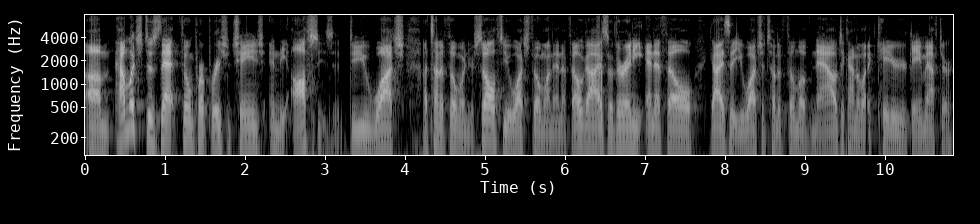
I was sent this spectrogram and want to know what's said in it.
Um, how much does that film preparation change in the offseason? Do you watch a ton of film on yourself? Do you watch film on NFL guys? Are there any NFL guys that you watch a ton of film of now to kind of like cater your game after?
